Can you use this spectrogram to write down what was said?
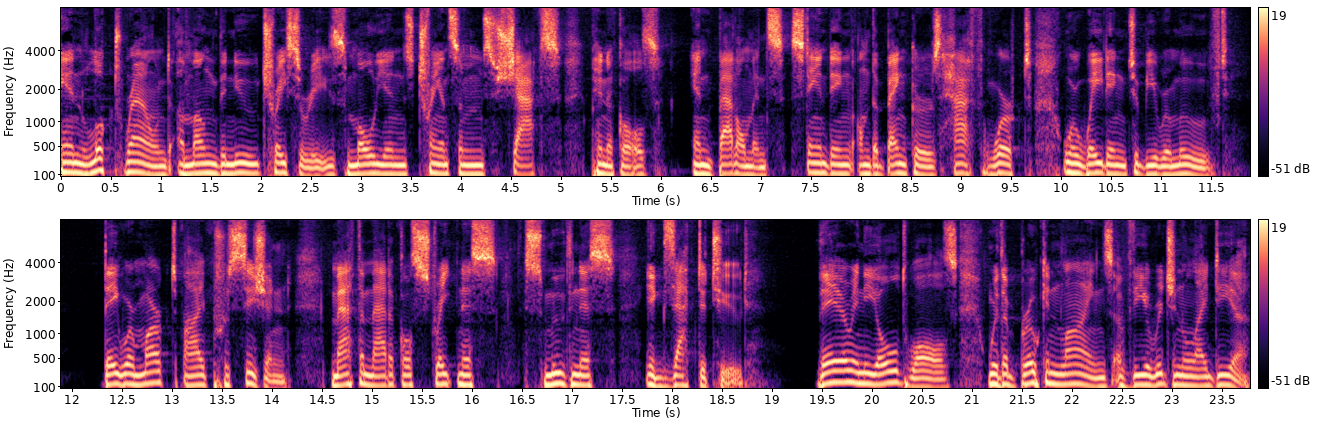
and looked round among the new traceries, mullions, transoms, shafts, pinnacles, and battlements standing on the bankers half worked or waiting to be removed. They were marked by precision, mathematical straightness, smoothness, exactitude. There in the old walls were the broken lines of the original idea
